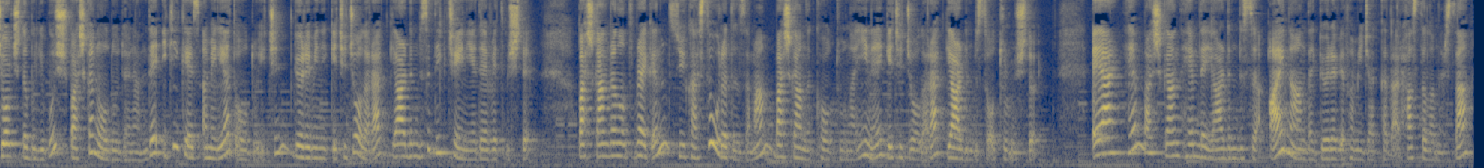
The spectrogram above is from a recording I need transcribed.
George W. Bush başkan olduğu dönemde iki kez ameliyat olduğu için görevini geçici olarak yardımcısı Dick Cheney'e devretmişti. Başkan Ronald Reagan suikaste uğradığı zaman başkanlık koltuğuna yine geçici olarak yardımcısı oturmuştu. Eğer hem başkan hem de yardımcısı aynı anda görev yapamayacak kadar hastalanırsa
